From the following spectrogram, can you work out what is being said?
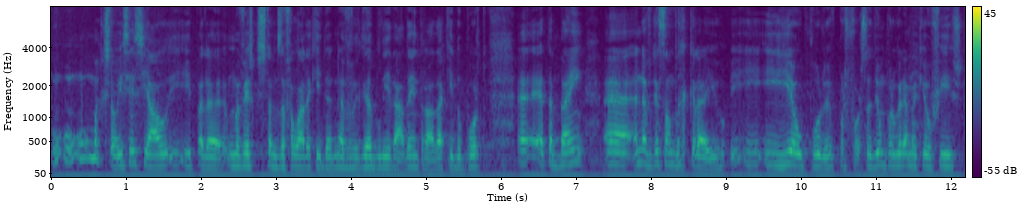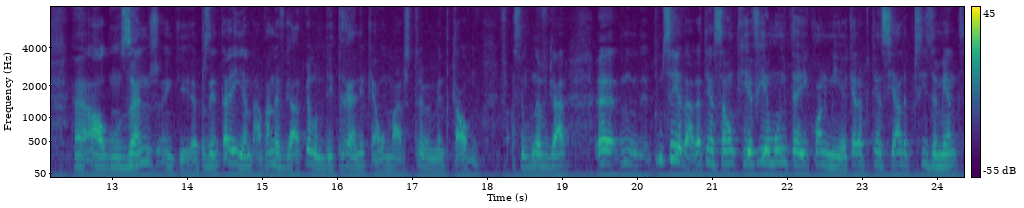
Uhum. Uma questão essencial, e para uma vez que estamos a falar aqui da navegabilidade, da entrada aqui do Porto, eh, é também eh, a navegação de recreio. E, eu, por, por força de um programa que eu fiz eh, há alguns anos, em que apresentei e andava a navegar pelo Mediterrâneo, que é um mar extremamente calmo, fácil de navegar, comecei a dar atenção que havia muita economia que era potencial precisamente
